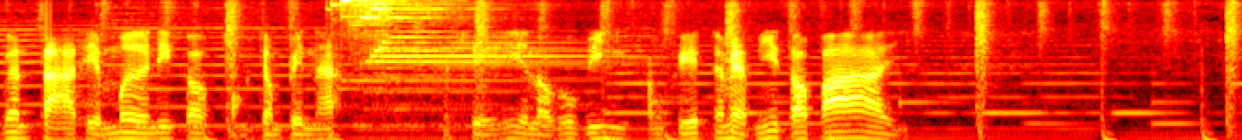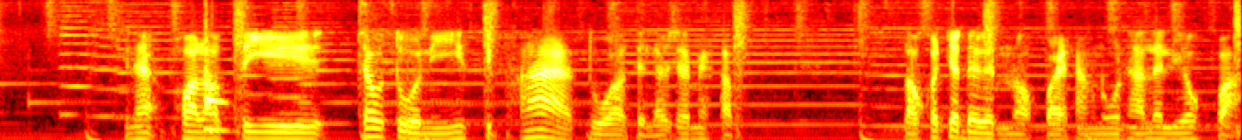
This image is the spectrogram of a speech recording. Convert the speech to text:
แว่นตาเทมเมอร์นี่ก็ของจำเป็นนะโอเคเราก็วิ่งทำเฟสในแบบนี้ต่อไปนะพอเราตีเจ้าตัวนี้สิบห้าตัวเสร็จแล้วใช่ไหมครับเราก็จะเดินออกไปทางนู้นฮะแล้วเลี้ยวขวา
